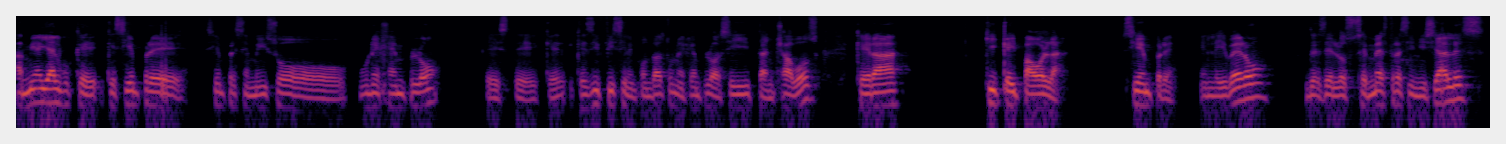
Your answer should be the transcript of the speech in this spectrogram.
a mí hay algo que, siempre, siempre se me hizo un ejemplo, este, que, es difícil encontrarte un ejemplo así tan chavos, que era Kike y Paola. Siempre en la Ibero, desde los semestres iniciales,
